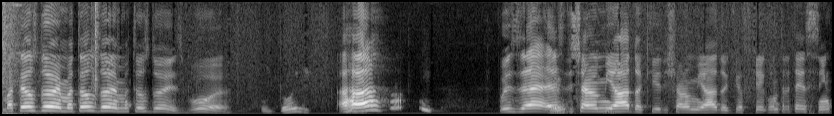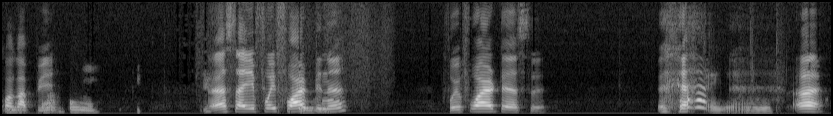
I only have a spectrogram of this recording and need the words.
Matei os dois, matei os dois, matei os dois. Boa. Os dois? Aham. Pois é, eles deixaram miado aqui, deixaram miado aqui. Eu fiquei com 35 HP. Tá. Essa aí foi forte, né? Foi forte essa. É, É,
